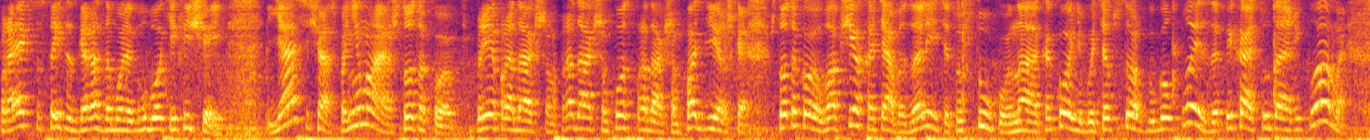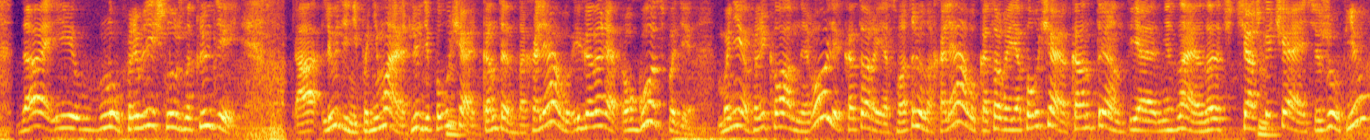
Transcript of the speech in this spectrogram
Проект состоит из гораздо более глубоких вещей. Я сейчас понимаю, что такое препродакшн, продакшн, постпродакшн, поддержка, что такое вообще хотя бы залить эту штуку на какой-нибудь App Store, Google Play, запихать туда рекламы, да, и, ну, привлечь нужных людей. А люди не понимают, люди получают контент на халяву и говорят, о господи, мне в рекламный ролик, который я смотрю на халяву, который я получаю контент, я не знаю, за чашкой чая сижу, пью,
